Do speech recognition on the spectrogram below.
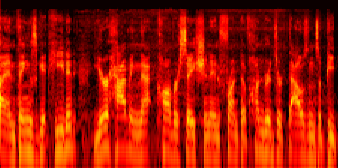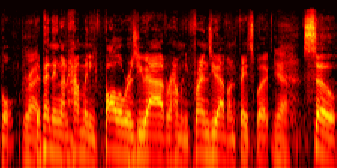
and things get heated, you're having that conversation in front of hundreds or thousands of people, Right. depending on how many followers you have or how many friends you have on Facebook. Yeah. So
